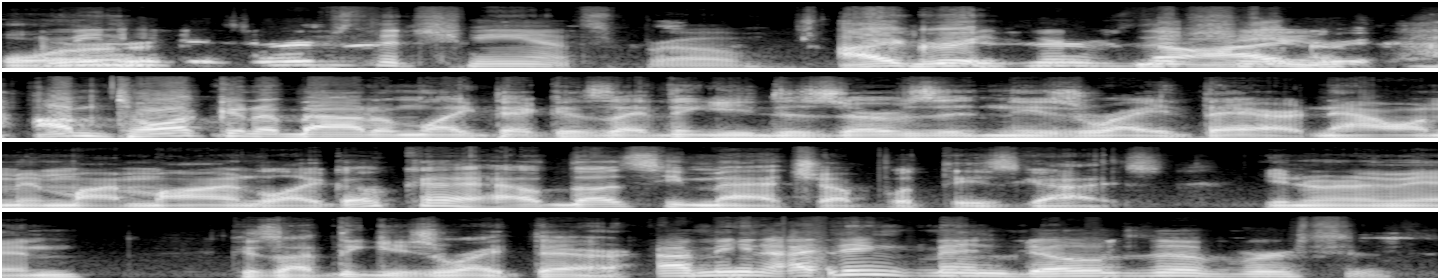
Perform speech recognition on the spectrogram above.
or I mean, he deserves the chance, bro. I agree. No, I agree. I'm talking about him like that because I think he deserves it and he's right there. Now I'm in my mind like, okay, how does he match up with these guys? You know what I mean? Because I think he's right there. I mean, I think Mendoza versus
